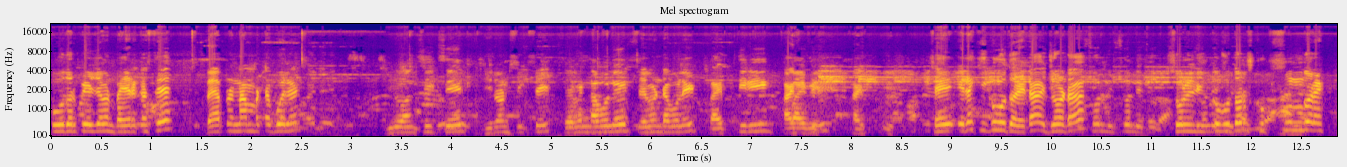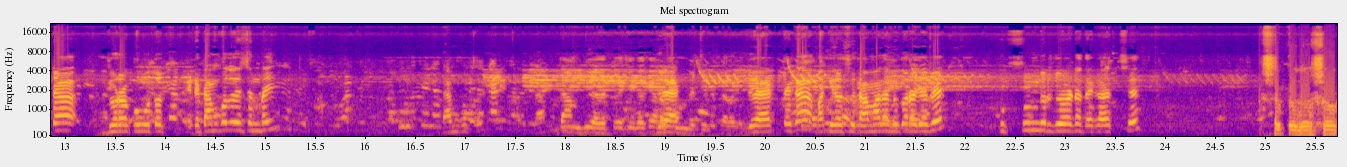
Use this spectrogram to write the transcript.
কবুতর পেয়ে যাবেন ভাইয়ের কাছে। ভাই আপনার নাম্বারটা বলেন। Zero one six eight zero one six eight seven double eight seven double eight five three five five three eight. Five সেই এটা কি কবুতর? এটা জোড়াটা? চল্লিশ চল্লিশ চল্লিশ কবুতর খুব সুন্দর একটা জোড়া কবুতর। এটা দাম কত দিয়েছেন ভাই? দাম কত? দাম দুই হাজার টাকা ঠিক আছে দুই হাজার বাকি হচ্ছে দামাদামি করা যাবে। খুব সুন্দর জোড়াটা দেখা যাচ্ছে। সুপ্রিয় দর্শক,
